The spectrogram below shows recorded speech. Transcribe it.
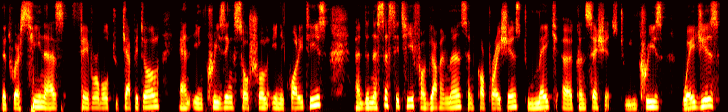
that were seen as favorable to capital and increasing social inequalities, and the necessity for governments and corporations to make uh, concessions, to increase wages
